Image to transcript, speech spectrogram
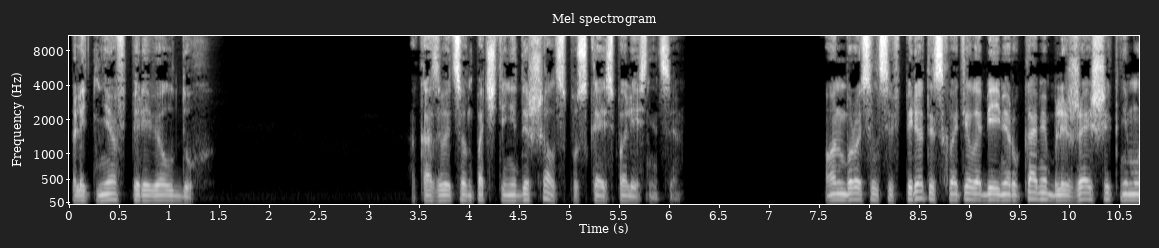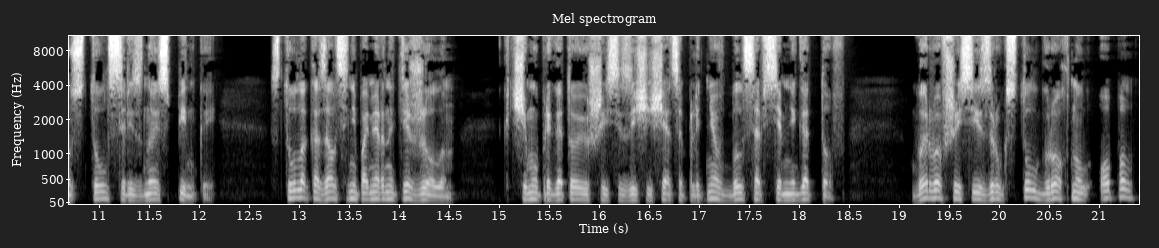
Плетнев перевел дух. Оказывается, он почти не дышал, спускаясь по лестнице. Он бросился вперед и схватил обеими руками ближайший к нему стул с резной спинкой. Стул оказался непомерно тяжелым, к чему приготовившийся защищаться Плетнев был совсем не готов. Вырвавшийся из рук стул грохнул о пол,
